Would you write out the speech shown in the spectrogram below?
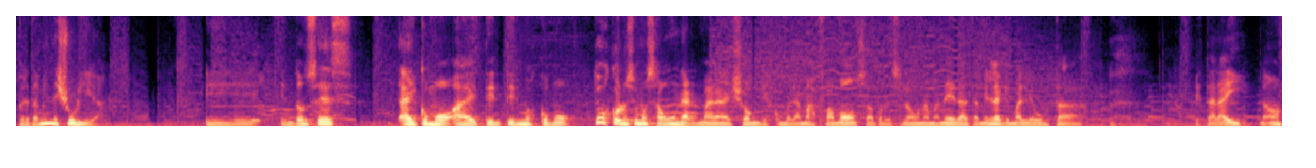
pero también de Julia. entonces, hay como, hay, tenemos como todos conocemos a una hermana de John que es como la más famosa, por decirlo de alguna manera, también la que más le gusta estar ahí, ¿no?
